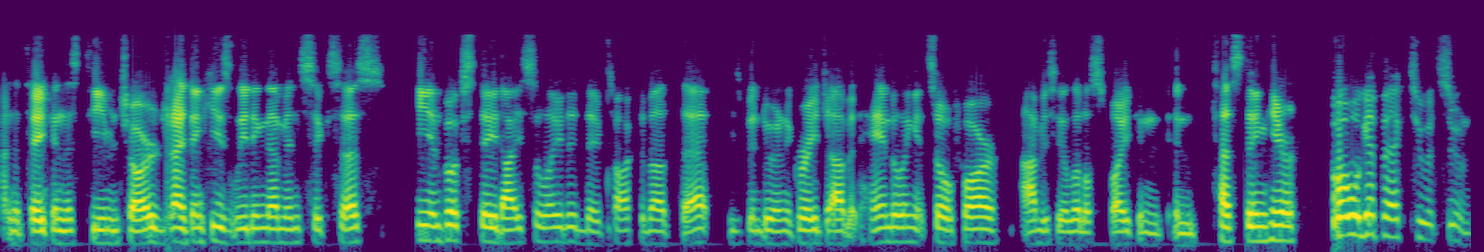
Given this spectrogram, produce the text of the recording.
kind of taking this team charge. And I think he's leading them in success Ian Book stayed isolated. They've talked about that. He's been doing a great job at handling it so far. Obviously, a little spike in, in testing here, but we'll get back to it soon.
